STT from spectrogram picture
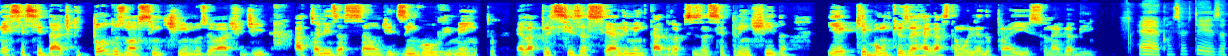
necessidade que todos nós sentimos, eu acho, de atualização, de desenvolvimento, ela precisa ser alimentada, ela precisa ser preenchida. E é que bom que os RH estão olhando para isso, né, Gabi? É, com certeza.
